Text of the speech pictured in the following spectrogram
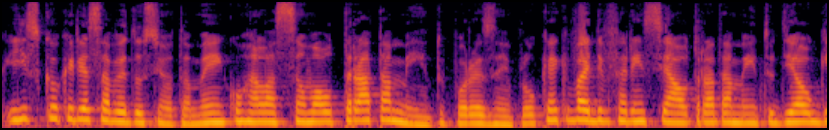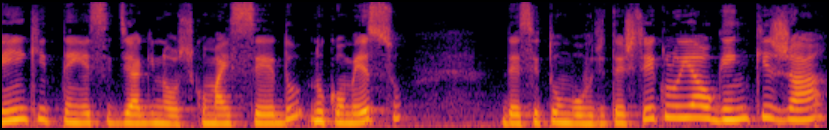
Isso que eu queria saber do senhor também com relação ao tratamento, por exemplo. O que é que vai diferenciar o tratamento de alguém que tem esse diagnóstico mais cedo, no começo desse tumor de testículo, e alguém que já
